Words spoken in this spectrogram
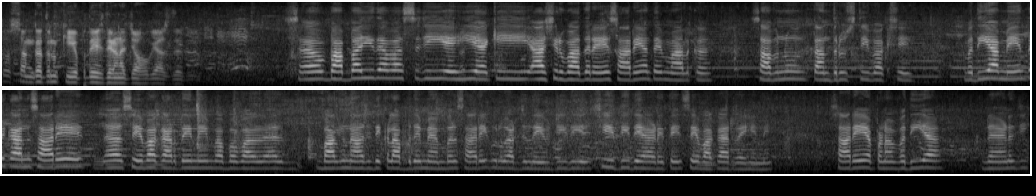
ਸੋ ਸੰਗਤ ਨੂੰ ਕੀ ਉਪਦੇਸ਼ ਦੇਣਾ ਚਾਹੋਗੇ ਅੱਜ ਦੇ ਦਿਨ? ਸੋ ਬਾਬਾ ਜੀ ਦਾ ਬਸ ਜੀ ਇਹੀ ਹੈ ਕਿ ਆਸ਼ੀਰਵਾਦ ਰਹੇ ਸਾਰਿਆਂ ਤੇ ਮਾਲਕ ਸਭ ਨੂੰ ਤੰਦਰੁਸਤੀ ਬਖਸ਼ੇ। ਵਧੀਆ ਮਿਹਨਤ ਕਰਨ ਸਾਰੇ ਅ, ਸੇਵਾ ਕਰਦੇ ਨੇ ਬਾਬਾ ਬਾਲ- ਬਾਲਕ ਨਾਥ ਜੀ ਦੇ ਕਲੱਬ ਦੇ ਮੈਂਬਰ ਸਾਰੇ ਗੁਰੂ ਅਰਜਨ ਦੇਵ ਜੀ ਦੀ ਸ਼ਹੀਦੀ ਦਿਹਾੜੇ ਤੇ ਸੇਵਾ ਕਰ ਰਹੇ ਨੇ। ਸਾਰੇ ਆਪਣਾ ਵਧੀਆ ਰਹਿਣ ਜੀ।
